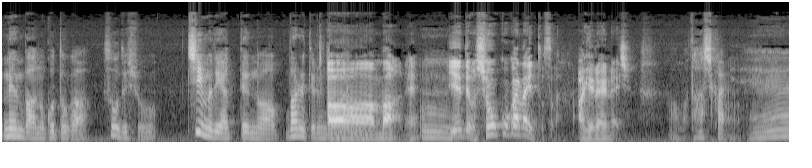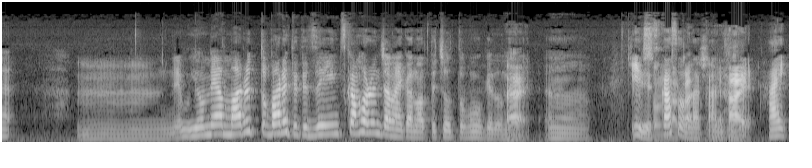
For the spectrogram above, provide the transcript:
メンバーのことが。そうでしょ？チームでやってるのはバレてるんじゃないああのまあね、うん。いやでも証拠がないとさあげられないじあまあ確かにね。うーん。でも嫁はまるっとバレてて全員捕まるんじゃないかなってちょっと思うけどね、はい。うん。いいですか？そそんな感じで。はい。はい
